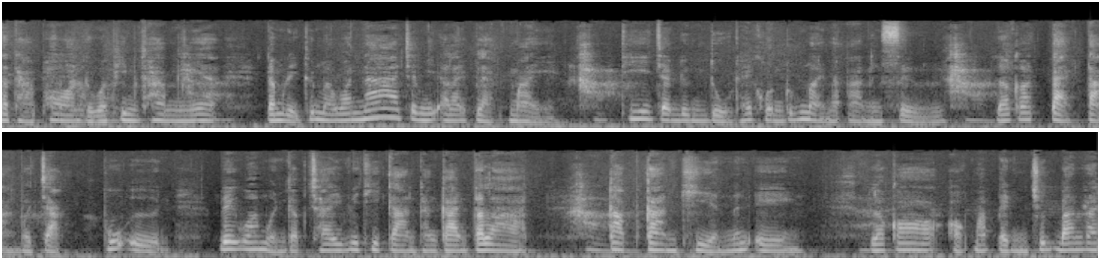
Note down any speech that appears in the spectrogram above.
สถาพรหรือว่าพิมพ์คำเนี่ยดำริขึ้นมาว่าน่าจะมีอะไรแปลกใหม่ค่ะที่จะดึงดูดให้คนรุ่นใหม่มาอ่านหนังสือค่ะแล้วก็แตกต่างไปจากผู้อื่น เรียกว่าเหมือนกับใช้วิธีการทางการตลาดค่ะกับการเขียนนั่นเองใช่แล้วก็ออกมาเป็นชุดบ้านไร่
